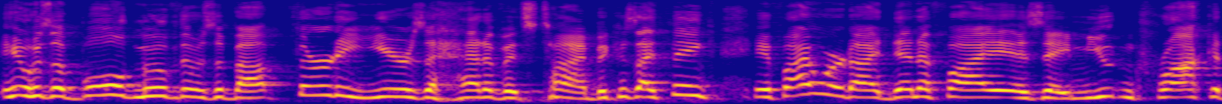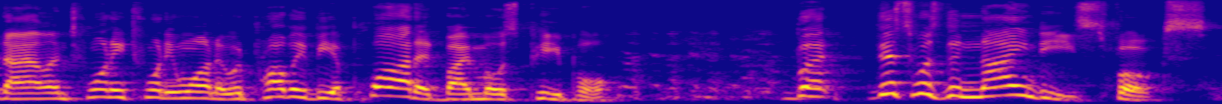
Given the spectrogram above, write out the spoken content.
it was a bold move that was about 30 years ahead of its time because I think if I were to identify as a mutant crocodile in 2021, it would probably be applauded by most people. But this was the 90s, folks.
